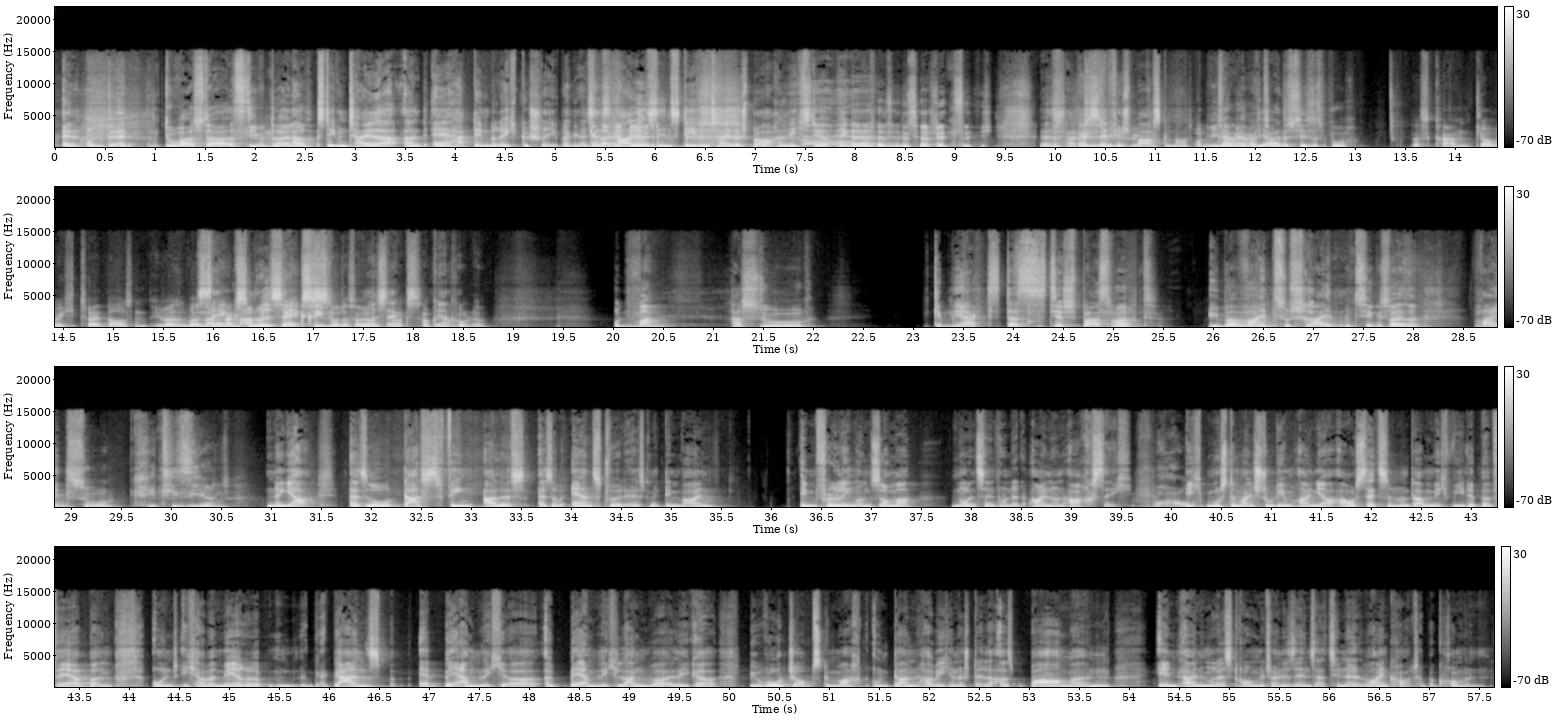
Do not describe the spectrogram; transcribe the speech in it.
Äh, Und äh, du warst da als Steven Tyler. Steven Tyler, und er hat den Bericht geschrieben. Es ist Geil. alles in Steven Tyler Sprache, nicht Stuart Piggott. Das ist ja witzig. Das hat Das sehr viel Spaß gemacht. Und wie, lange, wie alt ist dieses Buch? Das kam, glaube ich, 2000, ich weiß nicht, war nach Sechs, meinem Abi 06, 6, 7 oder so. 06, Okay, ja. cool, ja. Und wann hast du gemerkt, dass es dir Spaß macht, über Wein zu schreiben, beziehungsweise Wein zu kritisieren? Naja, also das fing alles, also ernst wurde es mit dem Wein im Frühling und Sommer 1981. Wow. Ich musste mein Studium ein Jahr aussetzen und dann mich wieder bewerben. Und ich habe mehrere mm, ganz erbärmliche, erbärmlich langweilige Bürojobs gemacht. Und dann habe ich eine Stelle als Barman in einem Restaurant mit einer sensationellen Weinkarte bekommen.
